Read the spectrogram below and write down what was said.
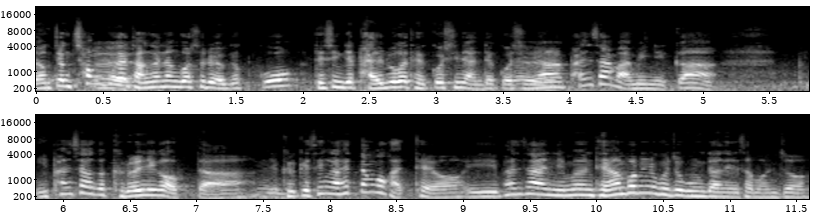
그렇죠. 영장 청구에 네. 당연한 것으로 여겼고 대신 이제 발부가 될 것이냐 안 될 것이냐 네. 판사 마음이니까 이 판사가 그럴 리가 없다 음. 그렇게 생각했던 것 같아요. 이 판사님은 대한법률구조공단에서 먼저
